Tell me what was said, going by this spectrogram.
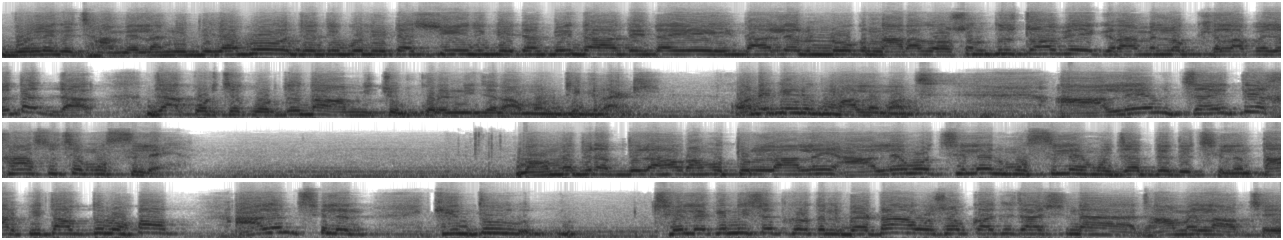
বলে ঝামেলা নিতে যাব, যদি বলি এটা শিরক, এটা বিদাত, এটা এই, তাহলে লোক নারাজ, অসন্তুষ্ট হবে, গ্রামের লোক খেলাপে যাবে যা- করছে, করতে দাও, আমি চুপ করে নিজের আমল ঠিক রাখি। অনেক এরকম আলেম আছে। আলেম চাইতে খাস হচ্ছে মুসলেহ মোহাম্মদ আব্দুল্লাহ রহমতুল্লাহ আলাই আলেমও ছিলেন, মুসলিম মুজাদ্দেদ ছিলেন। তার পিতা আব্দুল হব আলেম ছিলেন, কিন্তু ছেলেকে নিষেধ করতেন বেটা, ওসব কাজে যাস না, ঝামেলা আছে।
